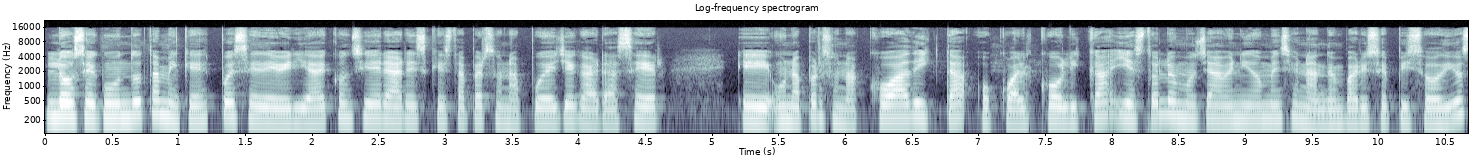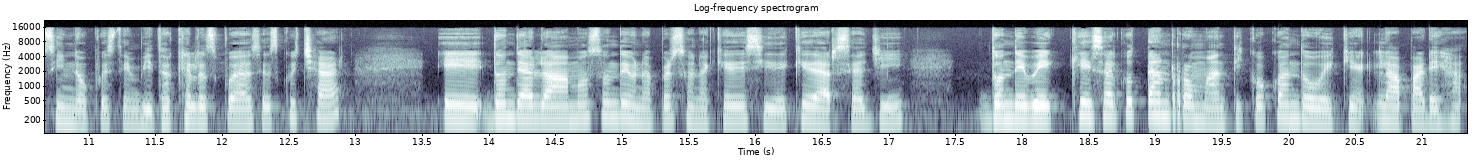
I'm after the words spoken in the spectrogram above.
Lo segundo también que pues se debería de considerar es que esta persona puede llegar a ser eh, una persona coadicta o coalcohólica y esto lo hemos ya venido mencionando en varios episodios, si no pues te invito a que los puedas escuchar, eh, donde hablábamos de una persona que decide quedarse allí, donde ve que es algo tan romántico cuando ve que la pareja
